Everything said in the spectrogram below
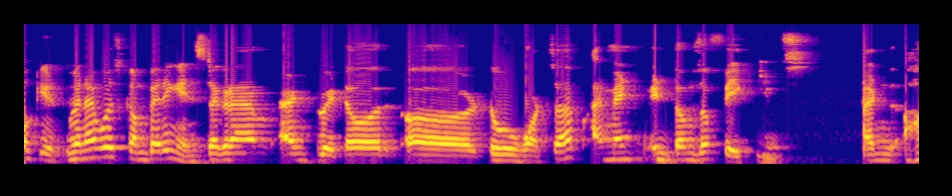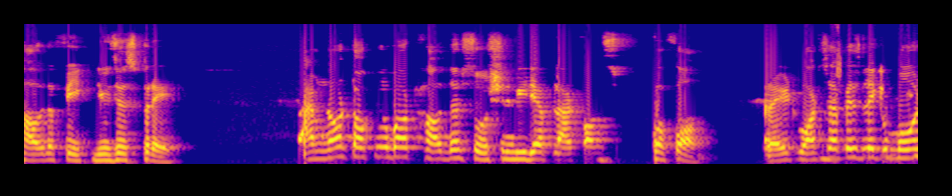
Okay, when I was comparing Instagram and Twitter uh, to WhatsApp, I meant in terms of fake news and how the fake news is spread. I'm not talking about how the social media platforms perform, right? WhatsApp is like more.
